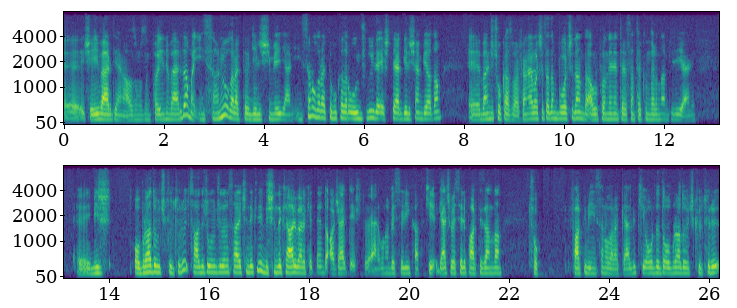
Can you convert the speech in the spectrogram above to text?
e, şeyi verdi yani ağzımızın payını verdi ama insani olarak da gelişimi yani insan olarak da bu kadar oyunculuğuyla eşdeğer gelişen bir adam e, bence çok az var. Fenerbahçe zaten bu açıdan da Avrupa'nın en enteresan takımlarından biri yani. E, bir Obradovic kültürü sadece oyuncuların saha içindeki değil dışındaki hali ve hareketlerini de acayip değiştiriyor. Yani buna Veseli'yi kat ki gerçi Veseli Partizan'dan çok farklı bir insan olarak geldi ki orada da Obradovic kültürü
